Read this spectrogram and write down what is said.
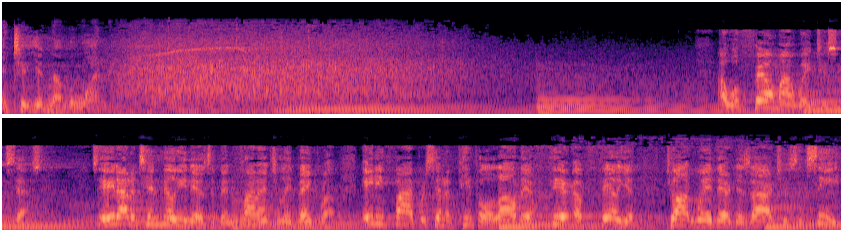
until you're number one. I will fail my way to success. See, 8 out of 10 millionaires have been financially bankrupt. 85% of people allow their fear of failure to outweigh their desire to succeed.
